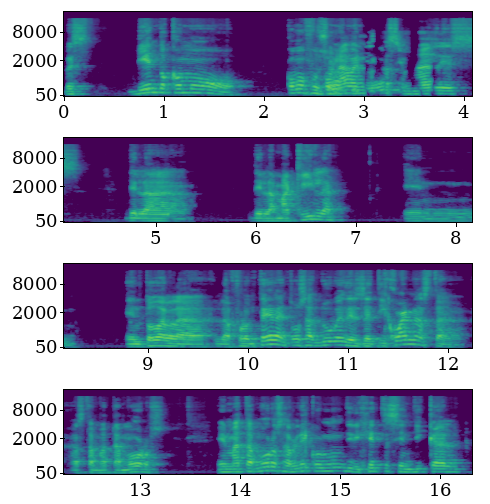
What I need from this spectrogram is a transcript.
pues viendo cómo, cómo funcionaban estas ciudades de la de la maquila en, en toda la, la, frontera. Entonces anduve desde Tijuana hasta, hasta Matamoros. En Matamoros hablé con un dirigente sindical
